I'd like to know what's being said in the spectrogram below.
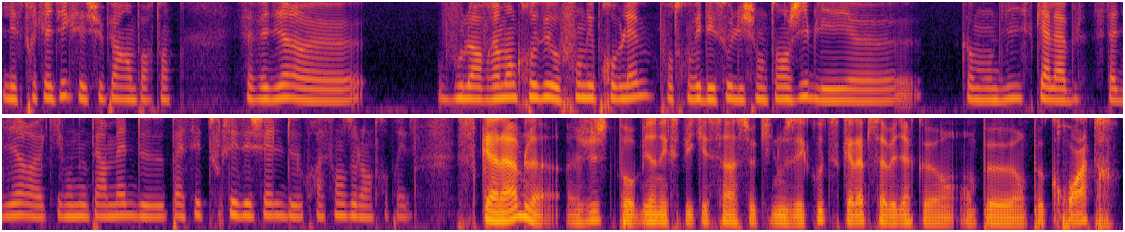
L'esprit critique, c'est super important. Ça veut dire euh, vouloir vraiment creuser au fond des problèmes pour trouver des solutions tangibles et euh, comme on dit, scalable, c'est-à-dire euh, qui vont nous permettre de passer toutes les échelles de croissance de l'entreprise. Scalable, juste pour bien expliquer ça à ceux qui nous écoutent, scalable, ça veut dire qu'on peut, on peut croître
